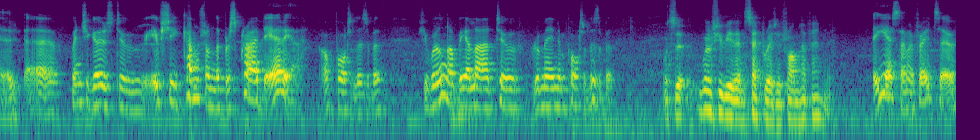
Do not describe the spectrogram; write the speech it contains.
Uh, uh, when she goes to, if she comes from the prescribed area of Port Elizabeth, she will not be allowed to remain in Port Elizabeth. The, will she be then separated from her family? Uh, Yes, I'm afraid so.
